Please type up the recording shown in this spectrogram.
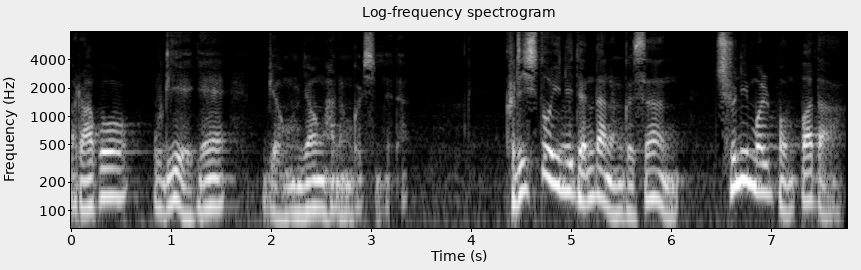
라고 우리에게 명령하는 것입니다. 그리스도인이 된다는 것은 주님을 본받아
